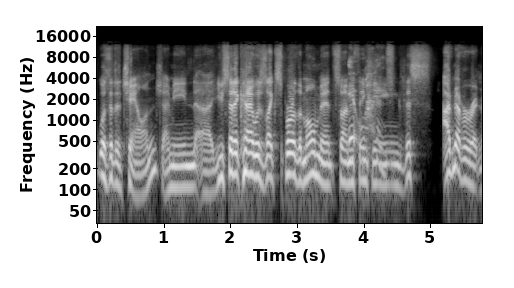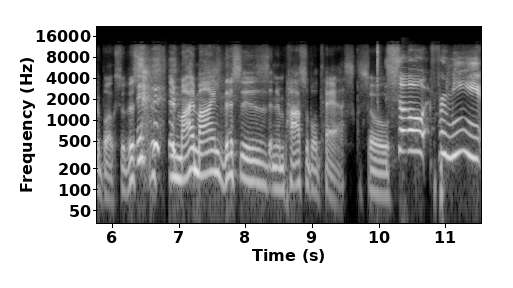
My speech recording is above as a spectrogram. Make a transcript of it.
Was it a challenge? I mean, uh, you said it kind of was like spur of the moment. So I'm it thinking was. this I've never written a book, so this, this, in my mind, this is an impossible task. So, so for me,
